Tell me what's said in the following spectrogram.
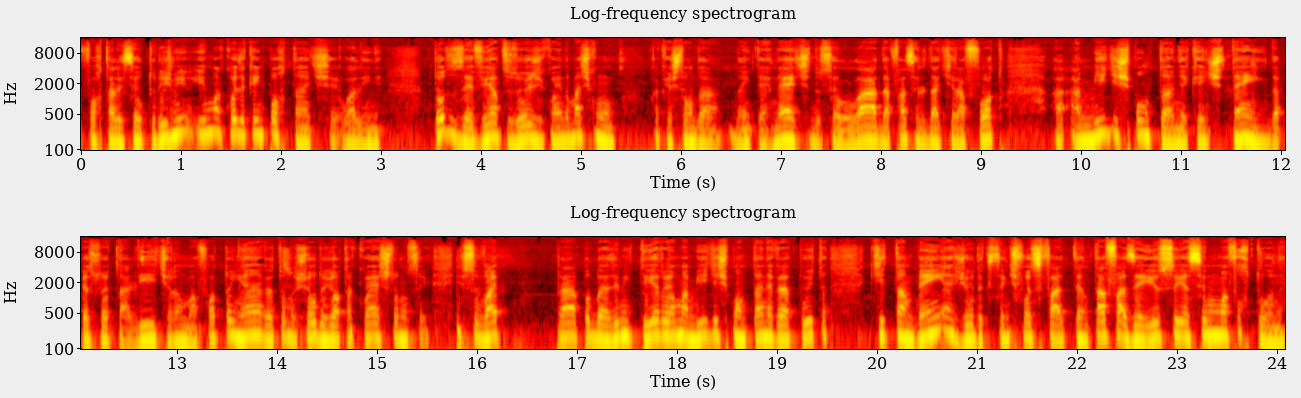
fortalecer o turismo. E, e uma coisa que é importante, o Aline, todos os eventos hoje, com- ainda mais com a questão da, da internet, do celular, da facilidade de tirar foto, a, a mídia espontânea que a gente tem da pessoa estar ali tirando uma foto, estou em Angra, estou no show do Jota Quest, tô não sei. Isso vai para o Brasil inteiro, é uma mídia espontânea, gratuita, que também ajuda, que se a gente fosse fa- tentar fazer isso, ia ser uma fortuna.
